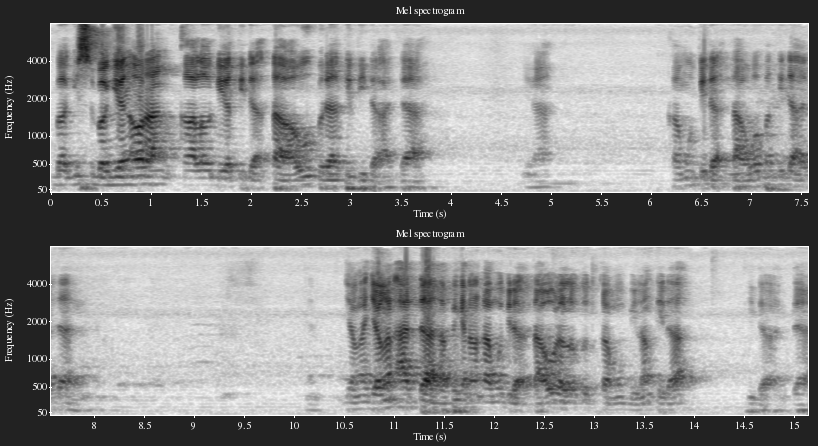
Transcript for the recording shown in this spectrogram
bagi sebagian orang kalau dia tidak tahu berarti tidak ada. Ya. Kamu tidak tahu apa tidak ada. Jangan-jangan ada tapi karena kamu tidak tahu lalu kamu bilang tidak tidak ada.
